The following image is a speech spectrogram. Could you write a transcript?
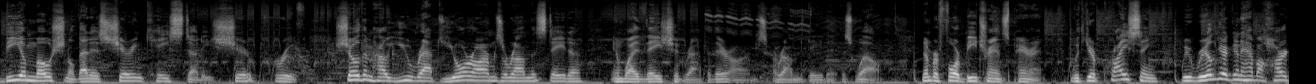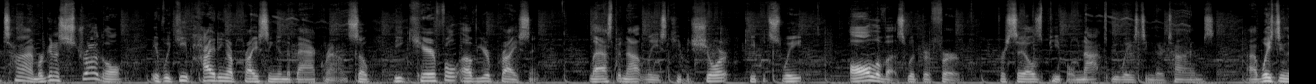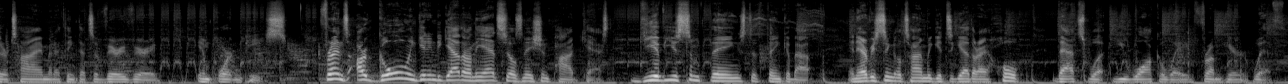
Be emotional. That is sharing case studies, share proof. Show them how you wrapped your arms around this data and why they should wrap their arms around the data as well. Number four, be transparent. With your pricing, we really are going to have a hard time. We're going to struggle if we keep hiding our pricing in the background. So be careful of your pricing. Last but not least, keep it short, keep it sweet. All of us would prefer for salespeople not to be wasting their times, uh, wasting their time, and I think that's a very, very important piece. Friends, our goal in getting together on the Ad Sales Nation podcast, give you some things to think about. And every single time we get together, I hope that's what you walk away from here with.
